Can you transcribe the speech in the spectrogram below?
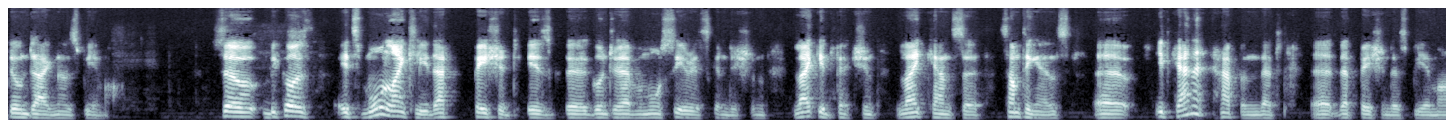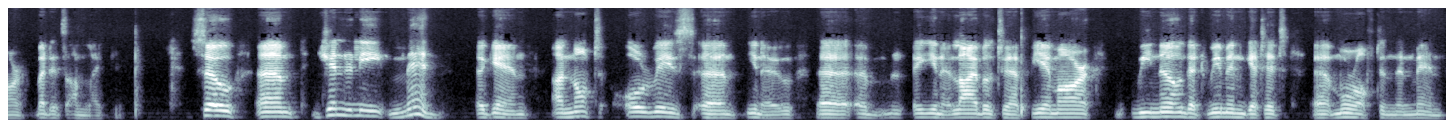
don't diagnose PMR. So because it's more likely that patient is uh, going to have a more serious condition like infection, like cancer, something else. Uh, it can happen that uh, that patient has PMR, but it's unlikely. So um, generally, men again are not always, um, you know, uh, um, you know, liable to have PMR. We know that women get it uh, more often than men.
